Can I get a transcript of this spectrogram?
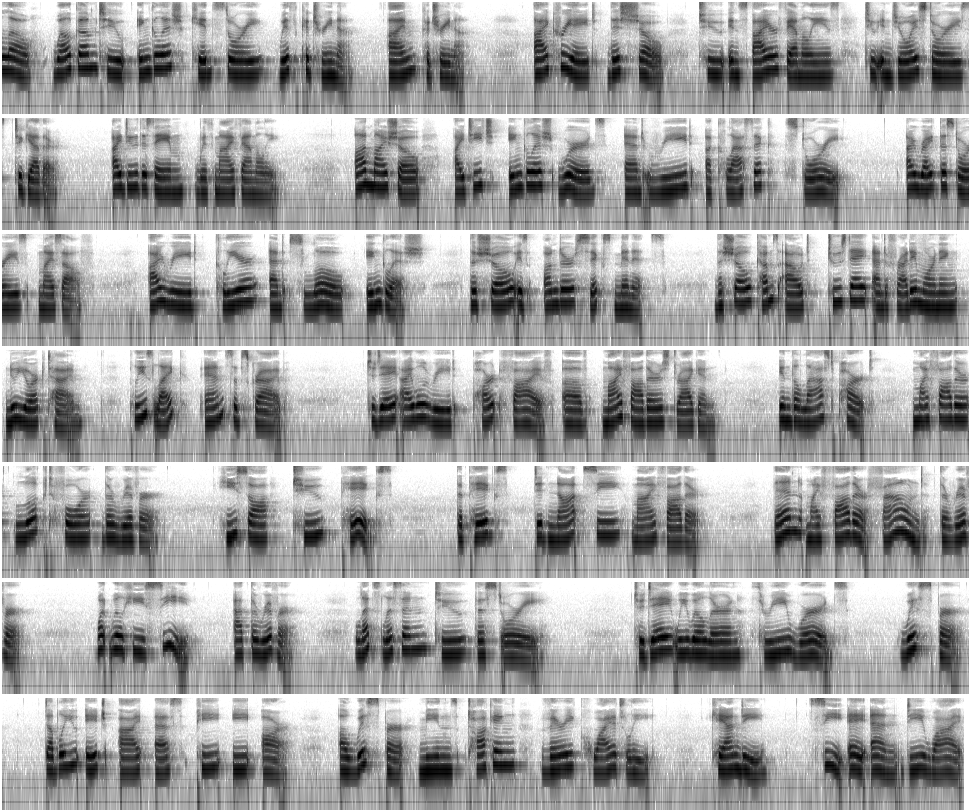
Hello, welcome to English Kids Story with Katrina. I'm Katrina. I create this show to inspire families to enjoy stories together. I do the same with my family. On my show, I teach English words and read a classic story. I write the stories myself. I read clear and slow English. The show is under six minutes. The show comes out Tuesday and Friday morning, New York time. Please like and subscribe. Today I will read part 5 of My Father's Dragon. In the last part, my father looked for the river. He saw two pigs. The pigs did not see my father. Then my father found the river. What will he see at the river? Let's listen to the story. Today we will learn three words whisper, W H I S P E R. A whisper means talking very quietly. Candy, C A N D Y.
